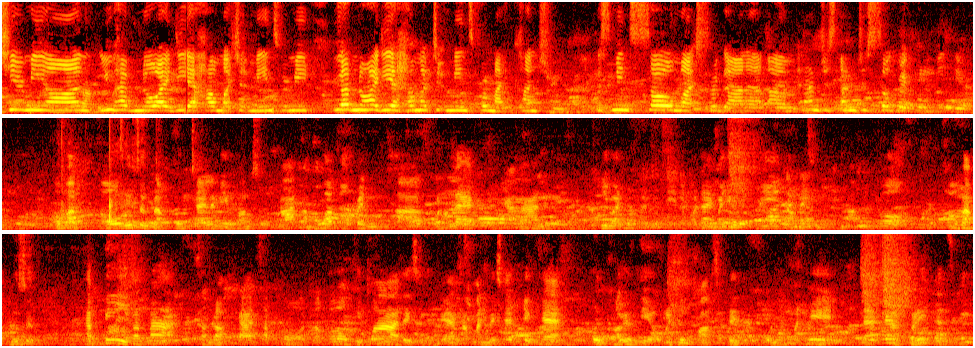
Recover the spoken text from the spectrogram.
cheer me on, you have no idea how much it means for me. You have no idea how much it means for my country. This means so much for Ghana. Um, and I'm just I'm just so grateful to be here. เขาแบบเขารู้สึกแบบภูมิใจและมีความสุขมากครับเพราะว่าเขาเป็นอ่าคนแรกของกาหน้าเลย ที่มาถึงในจุดนี้แล้วก็ได้มาอยู่ที่ตำแหน่งนี้ครับแล้วก็เขาแบบรู้สึกแ ฮปปี้มากๆสำหรับการซัพพอร์ตแล้วก็คิดว่าในสิ่งนี้ครับมันไม่ใช่เพียงแค่ตัวเขาอย่างเดียว มันคือความสำเร็จของคนทั้งประเทศ และการบริการสิ่ง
